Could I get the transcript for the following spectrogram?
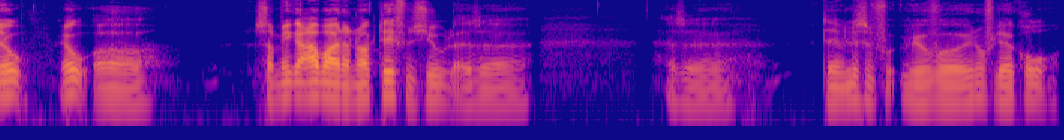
Jo, jo, og som ikke arbejder nok defensivt, altså, altså det er ligesom, vi har fået endnu flere grå,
